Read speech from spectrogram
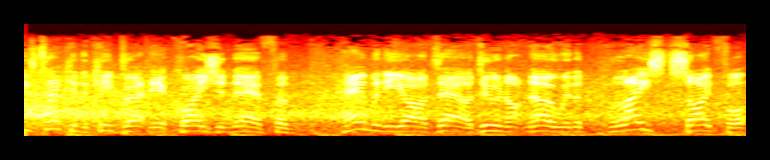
he's taken the keeper out of the equation there from how many yards out, I do not know, with a placed side foot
